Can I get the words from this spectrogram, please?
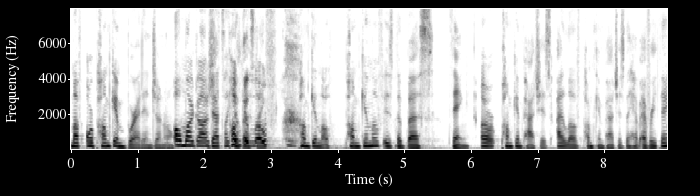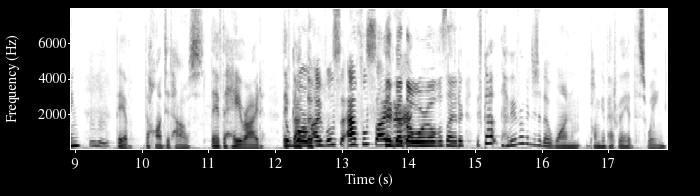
muff or pumpkin bread in general. Oh my gosh. That's like the pumpkin best thing. loaf. Pumpkin loaf. Pumpkin loaf is the best thing. Or pumpkin patches. I love pumpkin patches. They have everything. Mhm. They have the haunted house. They have the hayride. The They've got warm the apple, apple cider. They've got the warm apple cider. They've got. Have you ever been to the one pumpkin patch where they had the swing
